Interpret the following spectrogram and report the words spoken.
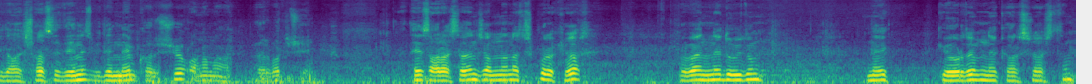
Bir de aşağısı deniz bir de nem karışıyor. Anam anam berbat bir şey. Neyse araçların camlarını açık bırakıyorlar. Ve ben ne duydum ne gördüm ne karşılaştım.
